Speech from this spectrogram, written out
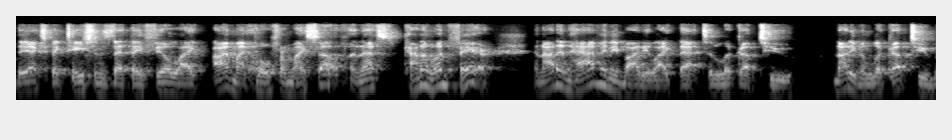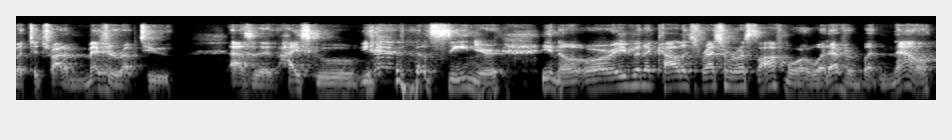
the expectations that they feel like I might hold for myself. And that's kind of unfair. And I didn't have anybody like that to look up to not even look up to, but to try to measure up to as a high school you know, senior, you know, or even a college freshman or sophomore or whatever. But now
